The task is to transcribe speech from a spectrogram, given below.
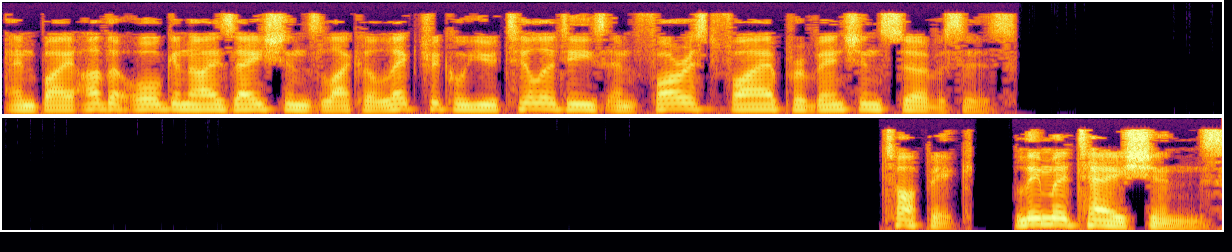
and by other organizations like electrical utilities and forest fire prevention services. Topic: Limitations.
